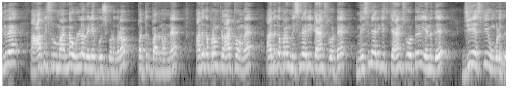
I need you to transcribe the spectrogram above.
இதுவே ஆஃபீஸ் ரூமாக இருந்தால் உள்ளே வெளியே பூசி கொடுக்குறோம். பத்துக்கு பதினொன்று அதுக்கப்புறம் பிளாட்ஃபார்மு அதுக்கப்புறம் மிஷினரி டிரான்ஸ்போர்ட்டு மிஷினரிக்கு டிரான்ஸ்போர்ட்டு என்னது? ஜிஎஸ்டி உங்களுது.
